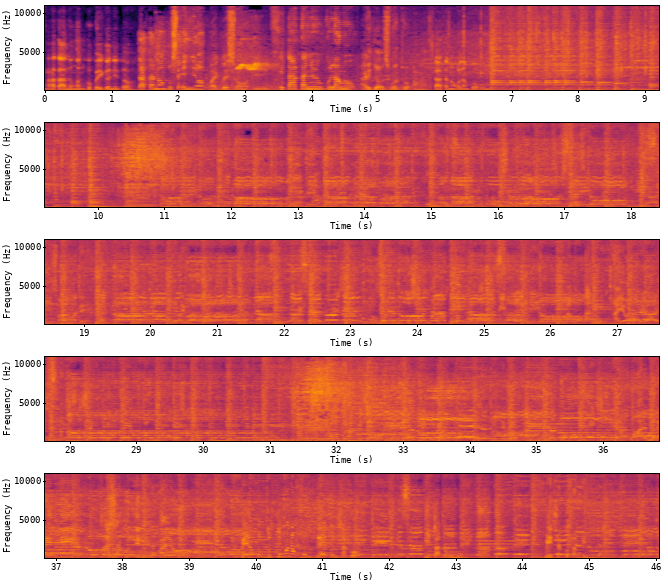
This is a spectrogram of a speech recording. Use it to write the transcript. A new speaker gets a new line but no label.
Ang katanungan ko po ay ganito.
Tatanong ko sa inyo,
My question is,
Itatanong ko lang ho,
I just want to ask,
Tatanong ko lang po kung
mo ng kompletong sagot, itanong mo. May sagot ang Biblia.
